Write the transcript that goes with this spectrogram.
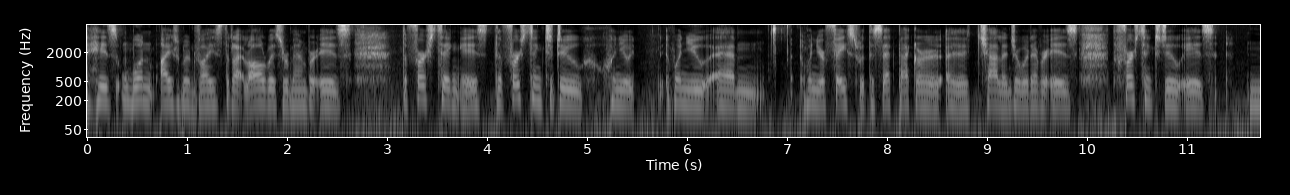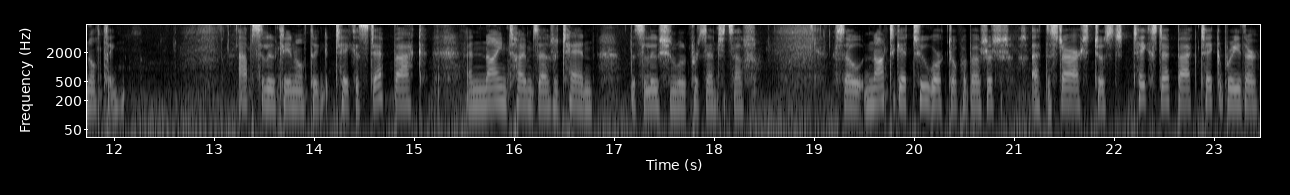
his one item of advice that I'll always remember is the first thing is the first thing to do when you when you um, when you're faced with a setback or a challenge or whatever is the first thing to do is nothing absolutely nothing. Take a step back, and nine times out of ten, the solution will present itself. So, not to get too worked up about it at the start, just take a step back, take a breather,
